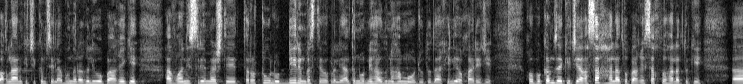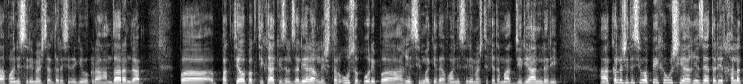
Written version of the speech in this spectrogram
بغلان کې چې کوم سېلابونه راغلي وو په هغې کې افغاني سرې میاشتې تر ټولو ډېرې مرستې وکړلې هلته نور نهادونه هم موجود وو داخلي او خارجي خو په کوم ځای کې چې هغه سخت حالت په هغې سختو حالتو کې افغاني سرې میاشتې هلته رسیدګي وکړه همدارنګه په پکتیا او پکتیکا کې زلزلې راغلي چې تر اوسه پورې په هغې سیمه کې د افغاني سرې مشتي خدمات جریان لري. کله چې داسې یوه پېښه وشي هغې ځای ته ډېر خلک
